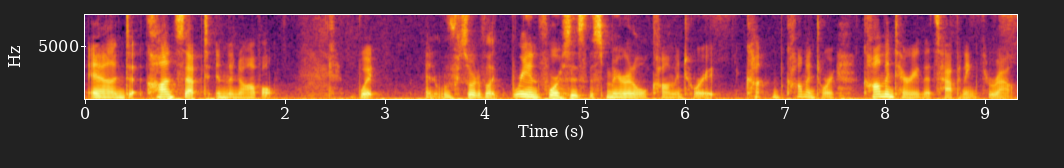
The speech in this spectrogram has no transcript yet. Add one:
and concept in the novel. What and sort of like reinforces this marital commentary commentary, commentary that's happening throughout.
